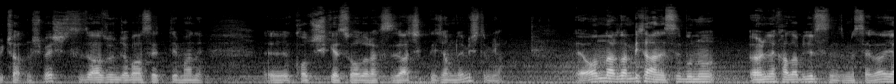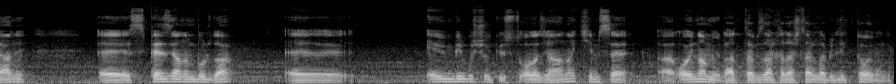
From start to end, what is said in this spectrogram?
3.65. Size az önce bahsettiğim hani e, kod şikesi olarak size açıklayacağım demiştim ya. E, onlardan bir tanesi bunu örnek alabilirsiniz mesela. Yani e, Spezia'nın burada e, evin bir buçuk üstü olacağına kimse e, oynamıyordu. Hatta biz arkadaşlarla birlikte oynadık.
